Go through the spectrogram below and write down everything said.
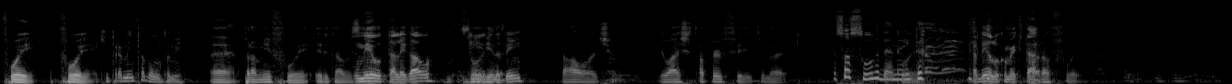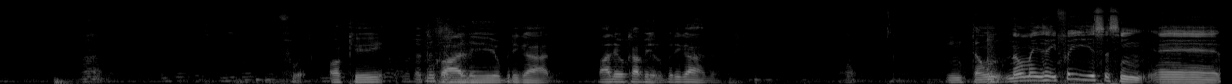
Foi, foi. Aqui pra mim tá bom também. É, pra mim foi. Ele tava O meu tá legal? Estão ouvindo bem? Tá ótimo. Eu acho que tá perfeito, leque. Eu sou surda, né? Foi. Então. Cabelo, como é que tá? Agora foi. Foi. Ok. Tá. Valeu, obrigado. Valeu, cabelo, obrigado. Então, não, mas aí foi isso, assim. é,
